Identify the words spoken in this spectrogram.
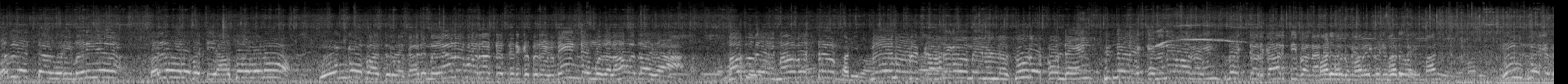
பதினெட்டாம் குடி மணியா வல்லாளப்பட்டி அசோகனா எங்க பார்த்துருவோம் கடுமையான போராட்டத்திற்கு பிறகு மீண்டும் முதலாவதாக மதுரை மாவட்டம் மேலூருக்கு அருகாமையில் உள்ள சூரக்கொண்டையின் பின்னலைக்கு நினைவாக இன்ஸ்பெக்டர் கார்த்திபன் இன்ஸ்பெக்டர்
